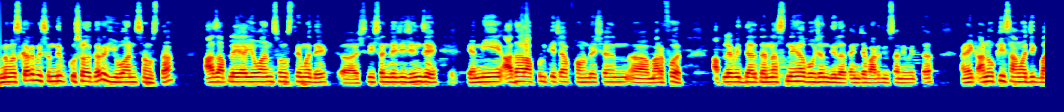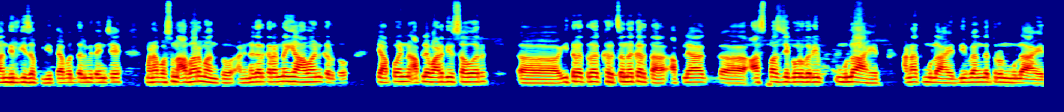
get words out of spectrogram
नमस्कार मी संदीप कुसळकर युवान संस्था. आज आपल्या या युवान संस्थेमध्ये श्री संजयजी झिंजे यांनी आधार आपुलकीच्या फाउंडेशन मार्फत आपल्या विद्यार्थ्यांना स्नेहभोजन दिलं त्यांच्या वाढदिवसानिमित्त आणि एक अनोखी सामाजिक बांधिलकी जपली. त्याबद्दल मी त्यांचे मनापासून आभार मानतो आणि नगरकरांनाही आवाहन करतो की आपण आपल्या वाढदिवसावर इतरत्र खर्च न करता आपल्या आसपास जे गोरगरीब मुलं आहेत अनाथ मुलं आहेत दिव्यांग तरुण मुलं आहेत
